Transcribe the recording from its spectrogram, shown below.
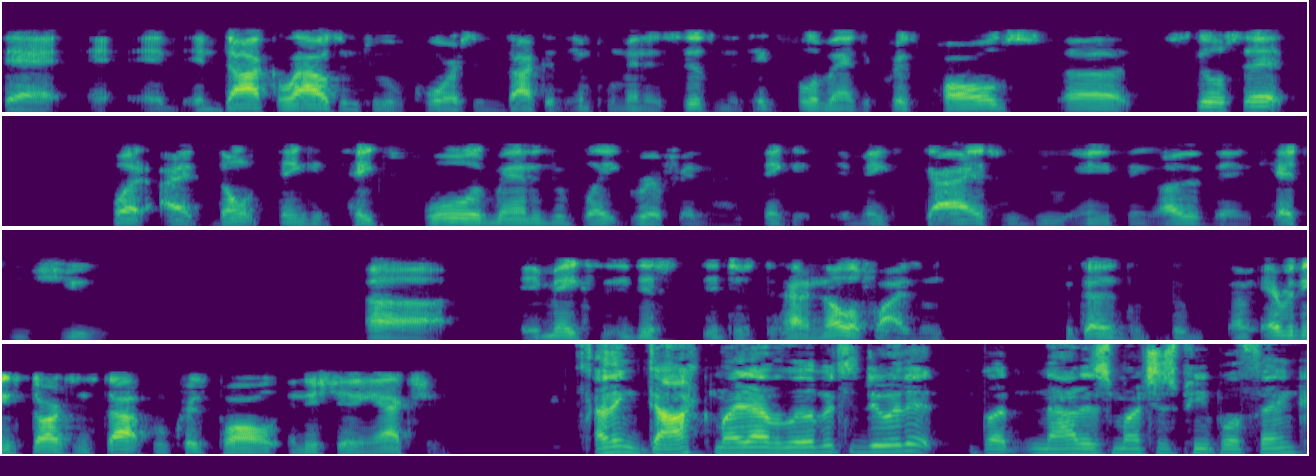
that, and, and Doc allows him to, of course, and Doc has implemented a system that takes full advantage of Chris Paul's uh, skill set. But I don't think it takes full advantage of Blake Griffin. I think it, it makes guys who do anything other than catch and shoot. Uh, it makes it just it just kind of nullifies them. because the, the, everything starts and stops with Chris Paul initiating action. I think Doc might have a little bit to do with it, but not as much as people think.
